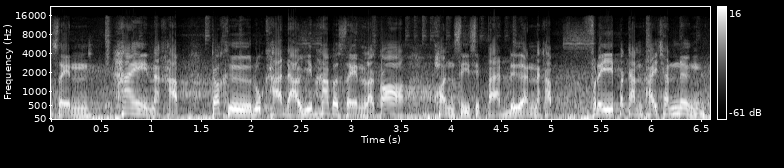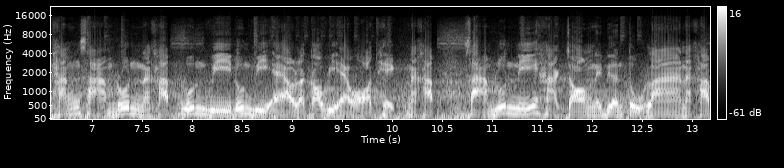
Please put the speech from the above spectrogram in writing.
1.99%ให้นะครับ ก็คือลูกค้าดาวน์25%แล้วก็ผ่อน 48 เดือนนะครับ ฟรีประกันภัยชั้น 1 ทั้ง 3 รุ่นนะครับรุ่น V รุ่น VL แล้วก็ VL All Tech นะครับ3รุ่นนี้หากจองในเดือนตุลานะครับ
